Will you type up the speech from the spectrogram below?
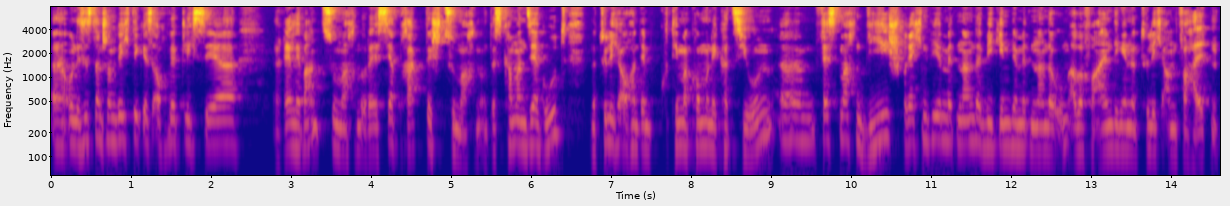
Äh, und es ist dann schon wichtig, es auch wirklich sehr relevant zu machen oder es sehr praktisch zu machen. Und das kann man sehr gut natürlich auch an dem Thema Kommunikation äh, festmachen. Wie sprechen wir miteinander? Wie gehen wir miteinander um? Aber vor allen Dingen natürlich am Verhalten.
